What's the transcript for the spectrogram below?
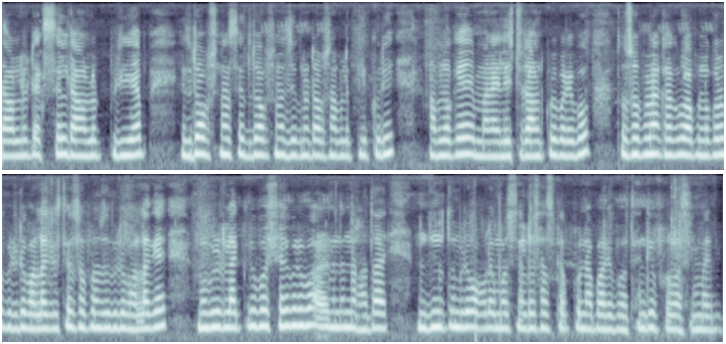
download excel download P D F এই দুটা অপশ্যন আছে। দুটা অপশ্যনত যিকোনো এটা অপশ্যন আপোনালোকে ক্লিক কৰি আপোনালোকে মানে লিষ্টটো ডাউনলোড কৰিব পাৰিব। তো চব আশা কৰোঁ আপোনালোকৰ ভিডিঅ'টো ভালো লাগিছে চব যদি ভিডিঅ' ভালো লাগে, মোৰ ভিডিঅ'টো লাইক কৰিব শ্বেয়াৰ কৰিব এনেধৰণৰ সদায় নতুন নতুন ভিডিঅ' মোৰ সাবস্ক্রাইব করে না পারিব। Thank you for watching my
